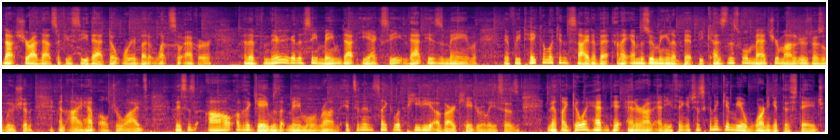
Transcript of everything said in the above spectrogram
Not sure on that. So if you see that, don't worry about it whatsoever. And then from there you're going to see MAME.exe, that is MAME. If we take a look inside of it, and I am zooming in a bit because this will match your monitor's resolution, and I have ultra wides, this is all of the games that MAME will run. It's an encyclopedia of arcade releases, and if I go ahead and hit enter on anything, it's just going to give me a warning at this stage,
